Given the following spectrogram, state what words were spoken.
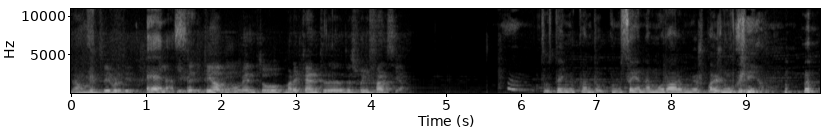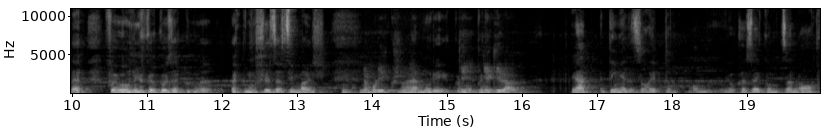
É um momento divertido. Era E, assim. tem, e tem algum momento marcante da, sua infância? Eu tenho, quando comecei a namorar, meus pais não queriam. Foi a única coisa que me, a que me fez assim mais Namoricos, não é? namorico. Tinha, tinha que idade? Já tinha 18, eu casei com 19,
